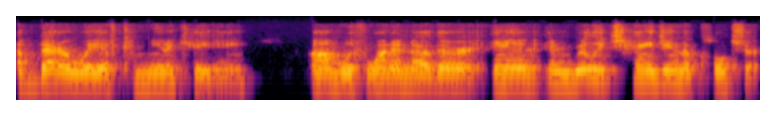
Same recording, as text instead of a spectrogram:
a better way of communicating um, with one another and, and really changing the culture.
